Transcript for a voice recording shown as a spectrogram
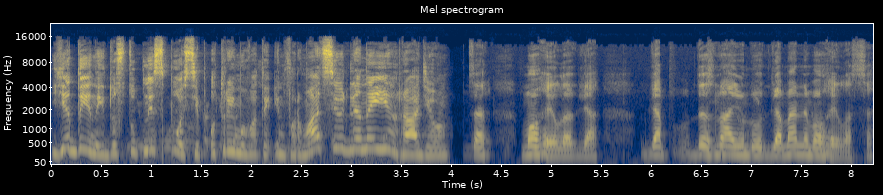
Єдиний доступний спосіб отримувати інформацію для неї радіо. Це могила для, для не знаю, ну для мене могила це.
